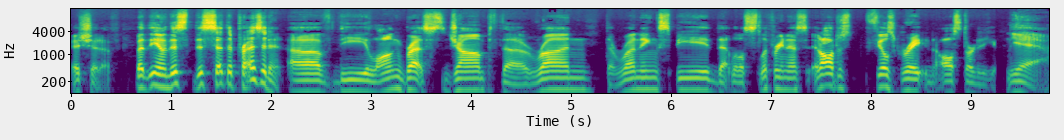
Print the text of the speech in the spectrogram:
It should have. But you know, this this set the precedent of the long breath jump, the run, the running speed, that little slipperiness. It all just feels great and all started here. Yeah.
